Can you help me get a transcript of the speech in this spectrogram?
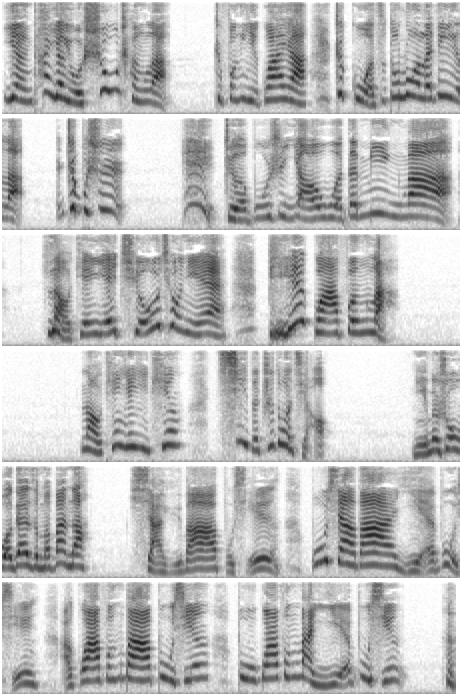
眼看要有收成了，这风一刮呀，这果子都落了地了。这不是，这不是要我的命吗？老天爷，求求你，别刮风了！老天爷一听，气得直跺脚。你们说我该怎么办呢？下雨吧不行，不下吧也不行啊！刮风吧不行，不刮风吧也不行。哼，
